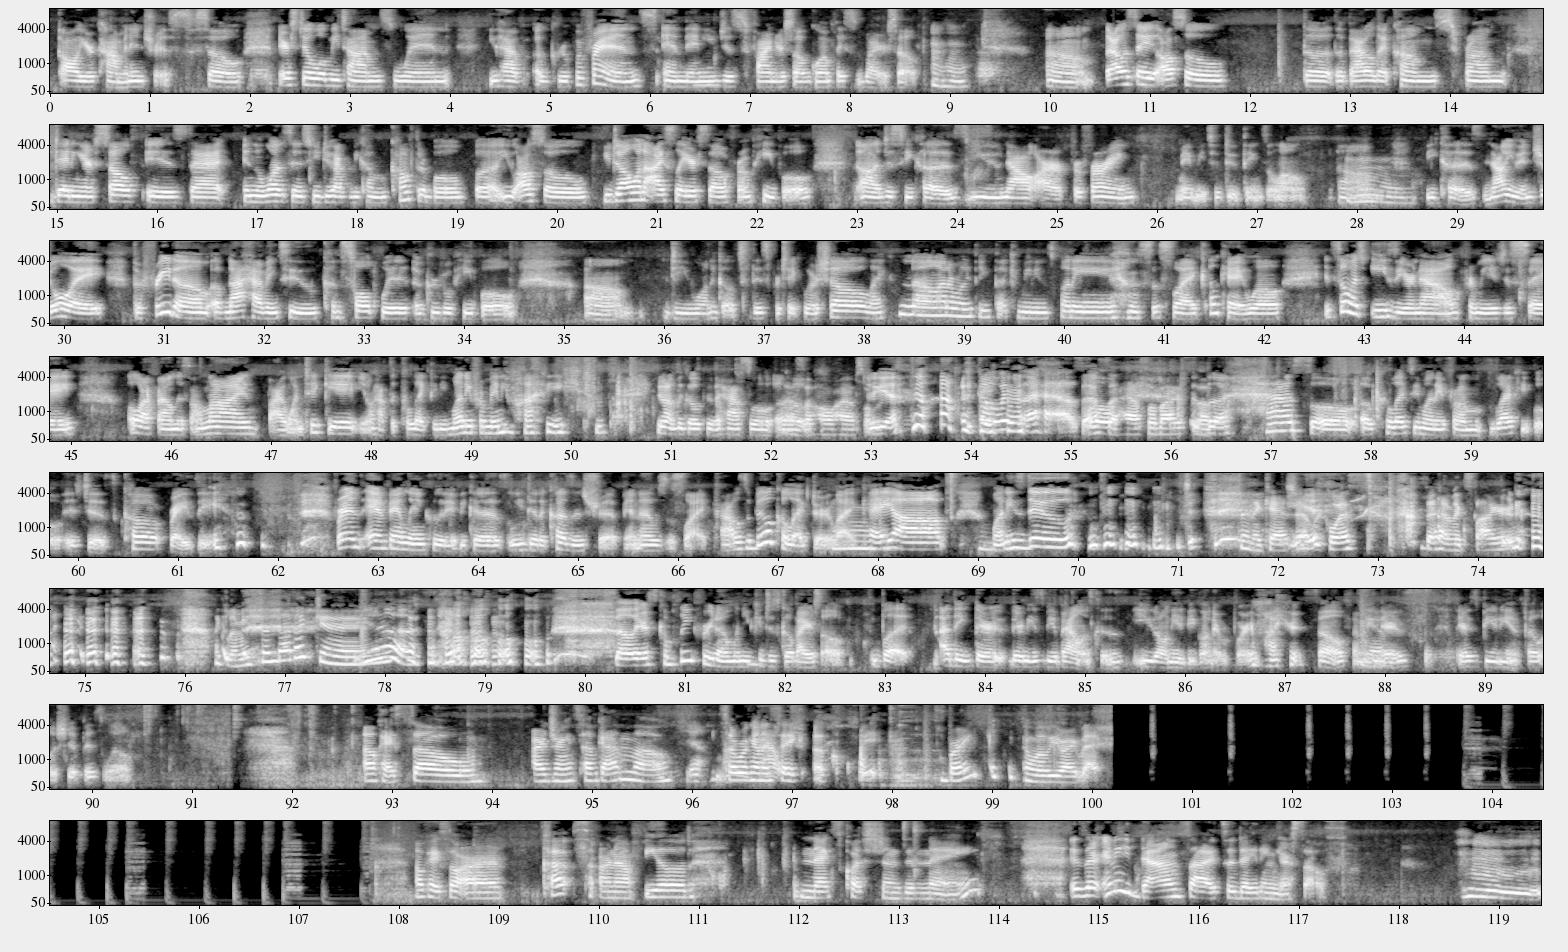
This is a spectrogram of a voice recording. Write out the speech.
all your common interests, so there still will be times when you have a group of friends and then you just find yourself going places by yourself. Mm-hmm. Um, but I would say also the the battle that comes from dating yourself is that in the one sense you do have to become comfortable, but you also you don't want to isolate yourself from people uh, just because you now are preferring maybe to do things alone. Um, Mm. because now you enjoy the freedom of not having to consult with a group of people. Um, do you want to go to this particular show? Like, no, I don't really think that comedian's funny. it's just like, okay, well, it's so much easier now for me to just say, oh, I found this online, buy one ticket. You don't have to collect any money from anybody. you don't have to go through the hassle That's a of, whole hassle. yeah, go with the hassle That's a hassle by itself. the hassle of collecting money from black people is just crazy. Friends and family included, because we did a cousin's trip and it was just like, I was a bill collector. Like, Mm. hey y'all, money's due. Send a cash out Yeah. request that have expired. Like, let me send that again. yeah. So, so there's complete freedom when you can just go by yourself. But I think there there needs to be a balance because you don't need to be going everywhere by yourself. I mean, Yeah. there's there's beauty and fellowship as well. Okay, so our drinks have gotten low. Yeah. So we're going to Ouch. take a quick break and we'll be right back. Okay, so our cups are now filled. Next question, Danae. Is there any downside to dating yourself? Hmm.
